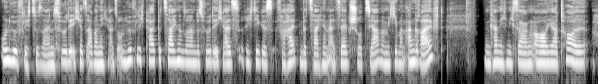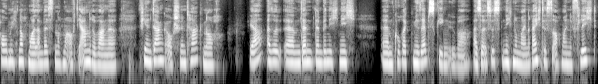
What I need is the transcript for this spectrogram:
unhöflich zu sein. Das würde ich jetzt aber nicht als Unhöflichkeit bezeichnen, sondern das würde ich als richtiges Verhalten bezeichnen, als Selbstschutz. Ja, wenn mich jemand angreift, dann kann ich nicht sagen, oh ja, toll, hau mich nochmal, am besten nochmal auf die andere Wange. Vielen Dank, auch schönen Tag noch. Ja, also ähm, dann, dann bin ich nicht ähm, korrekt mir selbst gegenüber. Also es ist nicht nur mein Recht, es ist auch meine Pflicht,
